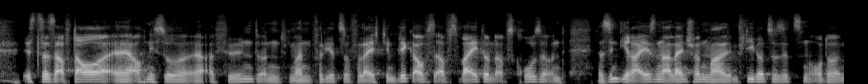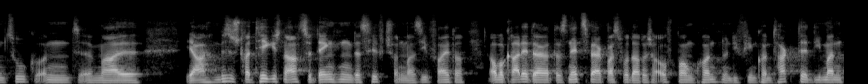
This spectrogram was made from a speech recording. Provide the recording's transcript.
ist das auf Dauer äh, auch nicht so äh, erfüllend und man verliert so vielleicht den Blick aufs, aufs Weite und aufs Große. Und da sind die Reisen allein schon mal im Flieger zu sitzen oder im Zug und äh, mal ja, ein bisschen strategisch nachzudenken, das hilft schon massiv weiter. Aber gerade der, das Netzwerk, was wir dadurch aufbauen konnten und die vielen Kontakte, die man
